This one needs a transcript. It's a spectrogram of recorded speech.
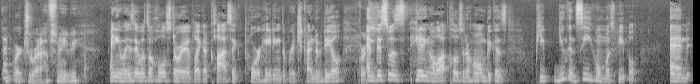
that works. Giraffes, maybe. Anyways, it was a whole story of like a classic poor hating the rich kind of deal. course. And this was hitting a lot closer to home because peop you can see homeless people. And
